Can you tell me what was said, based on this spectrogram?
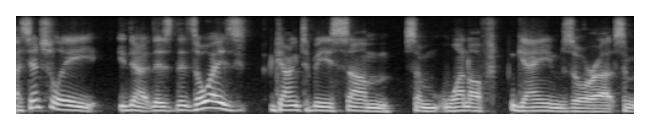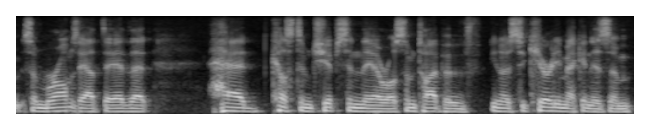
essentially, you know, there's there's always going to be some some one-off games or uh, some some ROMs out there that had custom chips in there or some type of you know security mechanism.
